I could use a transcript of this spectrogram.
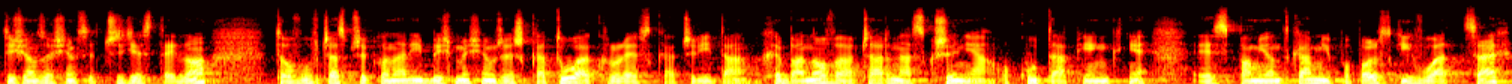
1830, to wówczas przekonalibyśmy się, że szkatuła królewska, czyli ta hebanowa czarna skrzynia okuta pięknie e, z pamiątkami po polskich władcach,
